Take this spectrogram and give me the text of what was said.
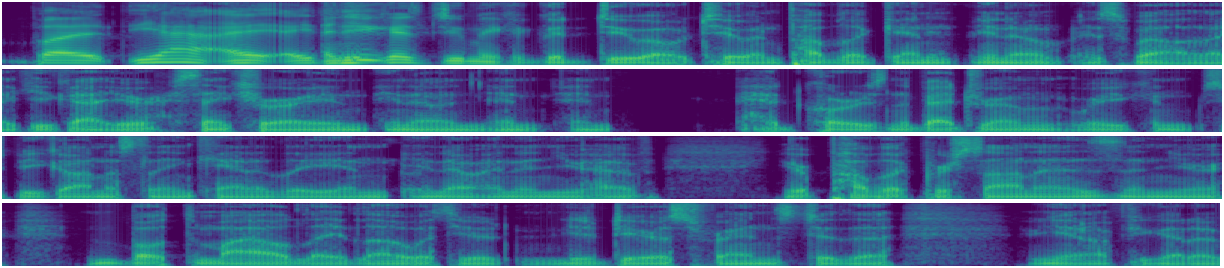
But yeah, I, I And you guys do make a good duo too in public and you know as well. Like you got your sanctuary and you know and, and, and headquarters in the bedroom where you can speak honestly and candidly and you know and then you have your public personas and your both the mild laid low with your your dearest friends to the you know if you got a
